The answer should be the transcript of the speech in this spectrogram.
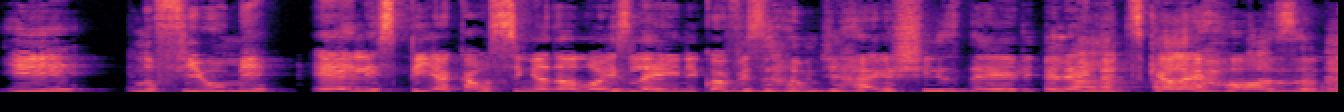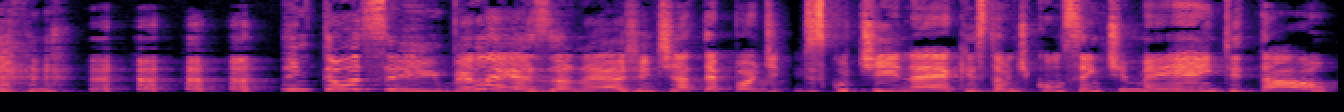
e no filme, ele espia a calcinha da Lois Lane com a visão de raio-x dele. Ele ainda diz que ela é rosa, né? então, assim, beleza, né? A gente até pode discutir, né? A questão de consentimento e tal.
